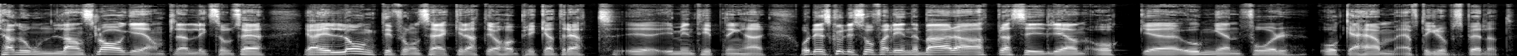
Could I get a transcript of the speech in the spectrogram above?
kanonlandslag egentligen. Liksom. Så jag, jag är långt ifrån säker att jag har prickat rätt i, i min tippning här. Och det skulle i så fall innebära att Brasilien och eh, Ungern får åka hem efter gruppspelet.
